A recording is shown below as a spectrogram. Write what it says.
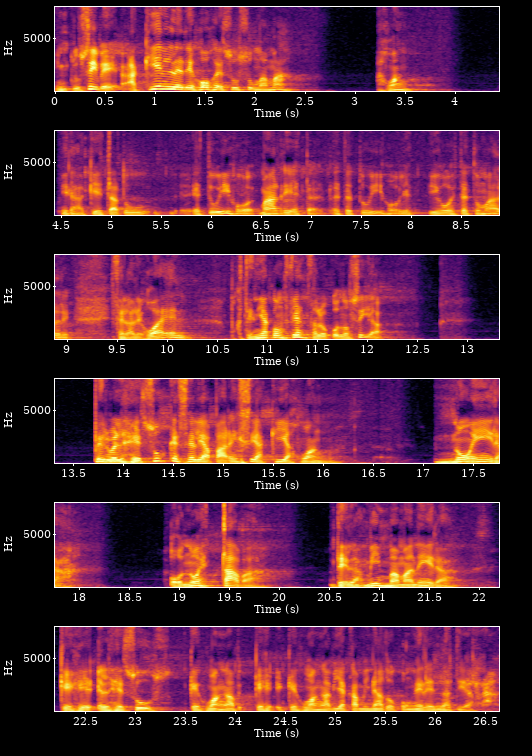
Inclusive, ¿a quién le dejó Jesús su mamá? A Juan. Mira, aquí está tu, es tu hijo, madre, este, este es tu hijo, hijo, esta es tu madre. Se la dejó a él, porque tenía confianza, lo conocía. Pero el Jesús que se le aparece aquí a Juan no era o no estaba de la misma manera que el Jesús que Juan, que, Juan había caminado con él en la tierra.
